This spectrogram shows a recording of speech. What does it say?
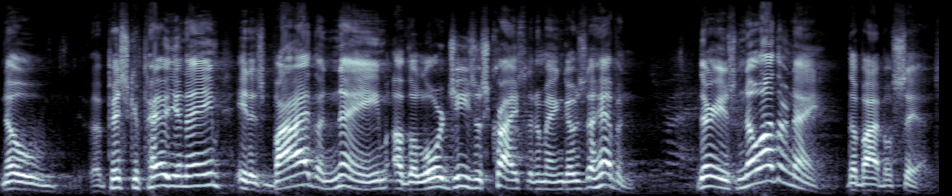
no Episcopalian name. It is by the name of the Lord Jesus Christ that a man goes to heaven. There is no other name, the Bible says.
